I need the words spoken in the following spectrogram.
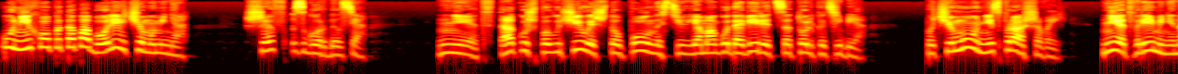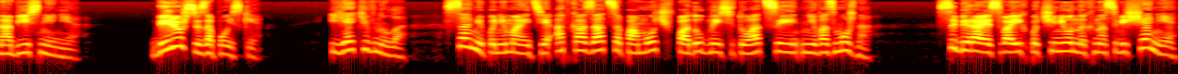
У них опыта поболее, чем у меня». Шеф сгорбился. «Нет, так уж получилось, что полностью я могу довериться только тебе. Почему, не спрашивай. Нет времени на объяснение. Берешься за поиски?» Я кивнула. Сами понимаете, отказаться помочь в подобной ситуации невозможно. Собирая своих подчиненных на совещание,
